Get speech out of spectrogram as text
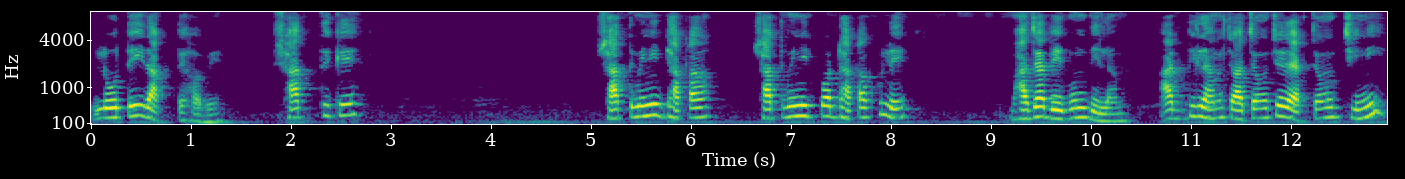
লোতেই রাখতে হবে। সাত থেকে সাত মিনিট ঢাকা, সাত মিনিট পর ঢাকা খুলে ভাজা বেগুন দিলাম। আর দিলাম চা চামচের এক চামচ চিনি,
